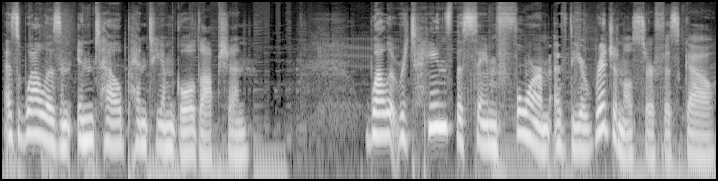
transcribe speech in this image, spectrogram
as well as an Intel Pentium Gold option. While it retains the same form of the original Surface Go,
